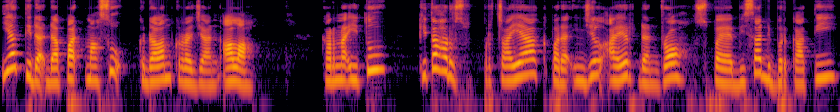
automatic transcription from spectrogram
ia tidak dapat masuk ke dalam kerajaan Allah. Karena itu, kita harus percaya kepada Injil air dan roh supaya bisa diberkati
